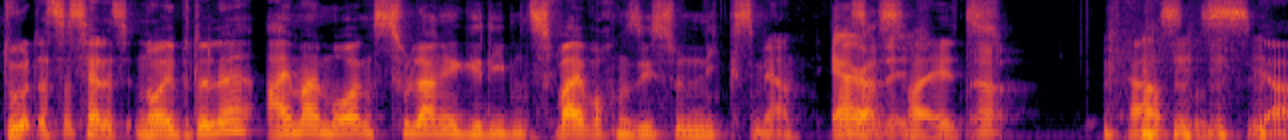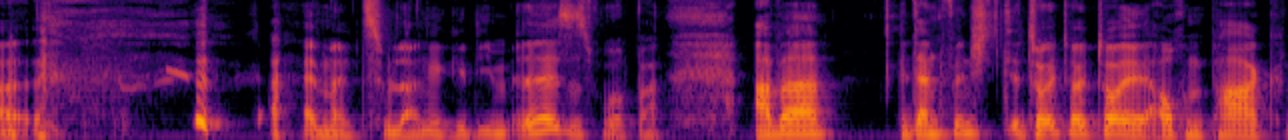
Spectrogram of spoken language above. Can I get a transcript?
Du, das ist ja das neue Brille. Einmal morgens zu lange gerieben, zwei Wochen siehst du nichts mehr. Das Ärgerlich. Ist halt, ja. Ja, es ist ja einmal zu lange gedieben. Es ist furchtbar. Aber dann wünsche ich dir toi toi toi, auch im Park,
